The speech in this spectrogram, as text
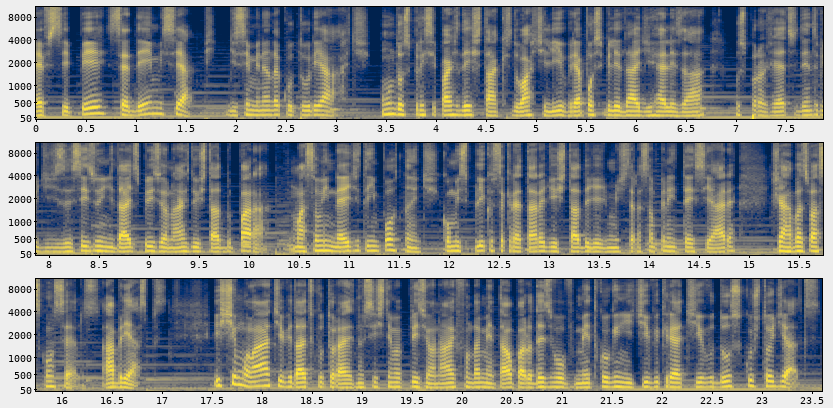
FCP, CDM e CEAP, disseminando a cultura e a arte. Um dos principais destaques do Arte Livre é a possibilidade de realizar os projetos dentro de 16 unidades prisionais do estado do Pará, uma ação inédita e importante, como explica o secretário de Estado de Administração Penitenciária, Jarbas Vasconcelos. Estimular atividades culturais no sistema prisional é fundamental para o desenvolvimento cognitivo e criativo dos custodiados.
